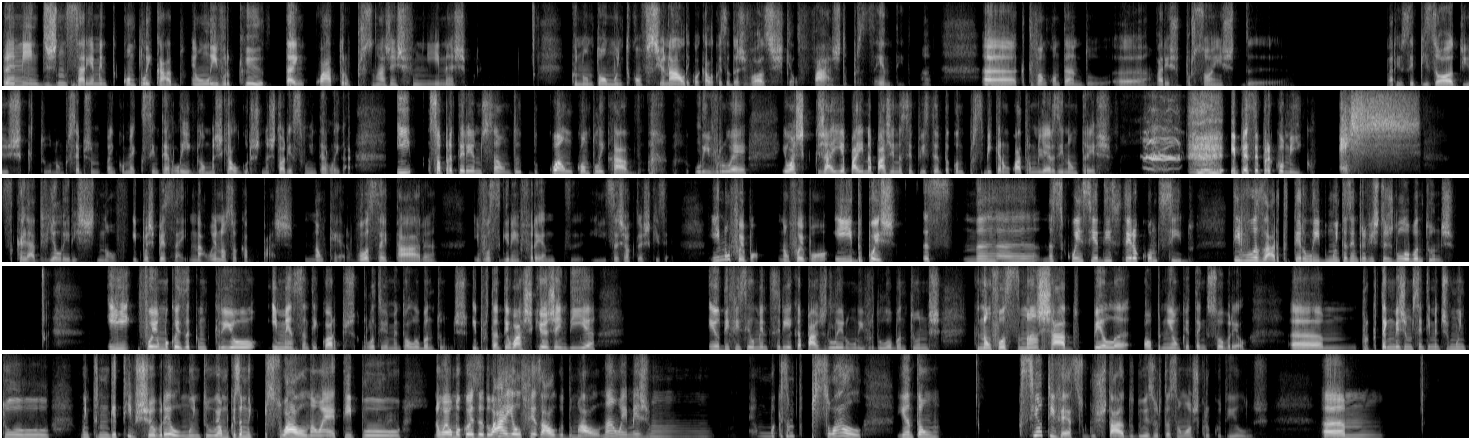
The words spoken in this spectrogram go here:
para mim, desnecessariamente complicado. É um livro que tem quatro personagens femininas que num tom muito confessional e com aquela coisa das vozes que ele faz do presente, uh, que te vão contando uh, várias porções de vários episódios que tu não percebes muito bem como é que se interligam, mas que alguns na história se vão interligar. E só para terem a noção de, de quão complicado o livro é, eu acho que já ia para aí na página 170 quando percebi que eram quatro mulheres e não três. e pensei para comigo, se calhar devia ler isto de novo. E depois pensei, não, eu não sou capaz, não quero, vou aceitar e vou seguir em frente e seja o que Deus quiser. E não foi bom não foi bom. E depois, na, na sequência disso ter acontecido, tive o azar de ter lido muitas entrevistas do Lobo Antunes. E foi uma coisa que me criou imensos anticorpos relativamente ao Lobo Antunes. E portanto, eu acho que hoje em dia eu dificilmente seria capaz de ler um livro do Lobo Antunes que não fosse manchado pela opinião que eu tenho sobre ele. Um, porque tenho mesmo sentimentos muito, muito negativos sobre ele. Muito, é uma coisa muito pessoal, não é tipo. Não é uma coisa do ah, ele fez algo de mal. Não, é mesmo. É uma coisa muito pessoal. E então, se eu tivesse gostado do Exortação aos Crocodilos, um,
